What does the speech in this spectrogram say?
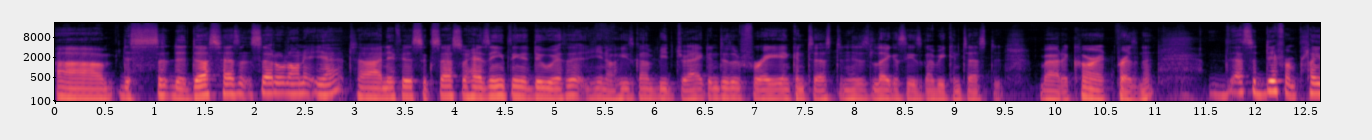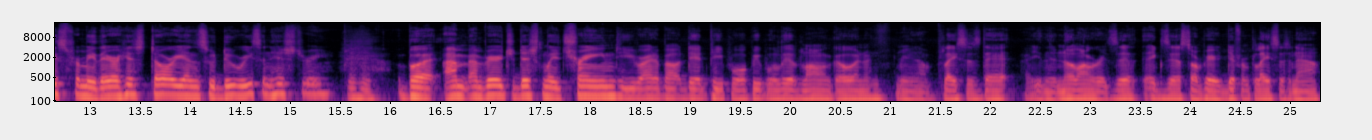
Um, the, the, dust hasn't settled on it yet, uh, and if his successor has anything to do with it, you know, he's going to be dragged into the fray and contested, and his legacy is going to be contested by the current president. That's a different place for me. There are historians who do recent history, mm-hmm. but I'm, I'm very traditionally trained. You write about dead people, people who lived long ago, and you know places that either no longer exist, exist or very different places now,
